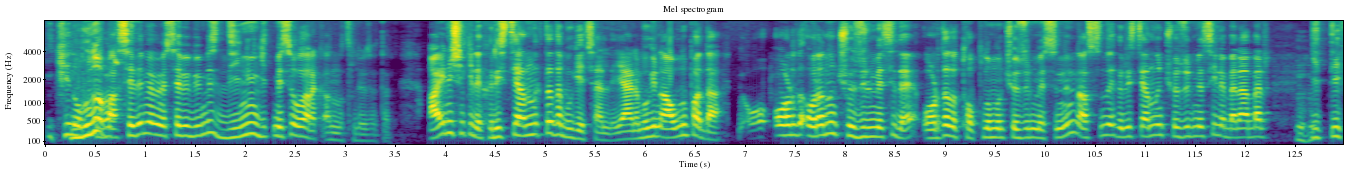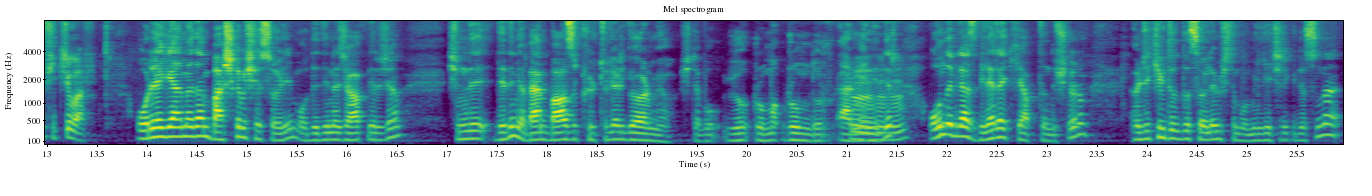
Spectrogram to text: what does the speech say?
İki nokta Buna var. bahsedememe sebebimiz dinin gitmesi olarak anlatılıyor zaten. Aynı şekilde Hristiyanlıkta da bu geçerli. Yani bugün Avrupa'da orada oranın çözülmesi de orada da toplumun çözülmesinin aslında Hristiyanlığın çözülmesiyle beraber gittiği fikri var. Oraya gelmeden başka bir şey söyleyeyim. O dediğine cevap vereceğim. Şimdi dedim ya ben bazı kültürleri görmüyor. İşte bu Rum- Rum'dur, Ermenidir. Onu da biraz bilerek yaptığını düşünüyorum. Önceki videoda da söylemiştim bu milliyetçilik videosunda.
